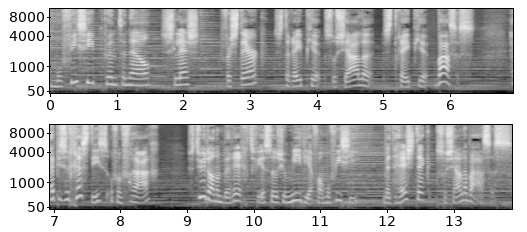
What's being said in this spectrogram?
movisie.nl slash versterk-sociale-basis. Heb je suggesties of een vraag? Stuur dan een bericht via social media van Movisie met hashtag sociale basis.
